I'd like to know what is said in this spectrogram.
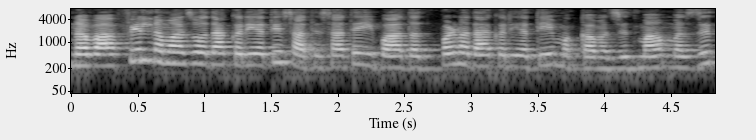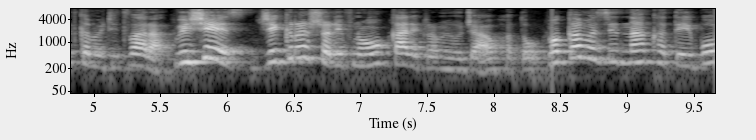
નવાફિલ નમાઝો અદા કરી હતી. સાથે સાથે ઇબાદત પણ અદા કરી હતી. મક્કા મસ્જિદમાં મસ્જિદ કમિટી દ્વારા વિશેષ જિક્ર શરીફનો કાર્યક્રમ યોજાયો હતો. મક્કા મસ્જિદના ખતીબો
